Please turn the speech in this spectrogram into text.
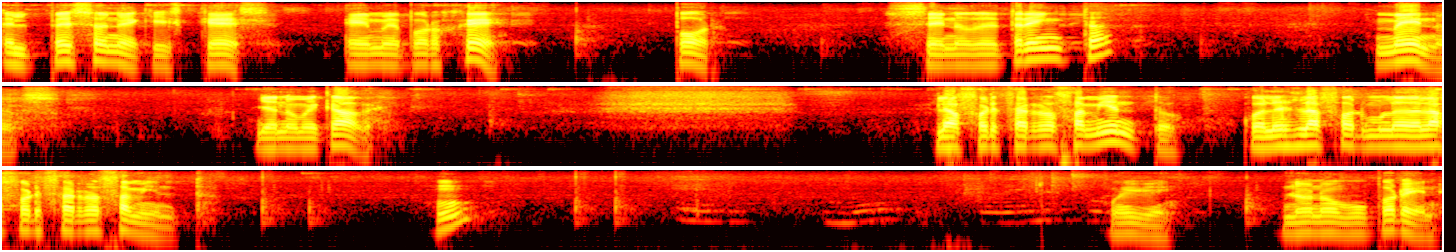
el peso en X, que es m por g, por seno de 30, menos, ya no me cabe, la fuerza de rozamiento, ¿Cuál es la fórmula de la fuerza de rozamiento? ¿Mm? Muy bien. No, no, mu por n.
